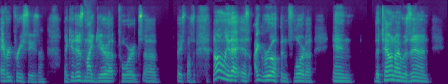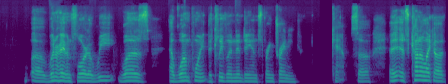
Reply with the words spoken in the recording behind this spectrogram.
every preseason. Like it is my gear up towards uh, baseball. Not only that is I grew up in Florida, and the town I was in, uh, Winter Haven, Florida, we was at one point the Cleveland Indians spring training camp. So it's kind of like a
